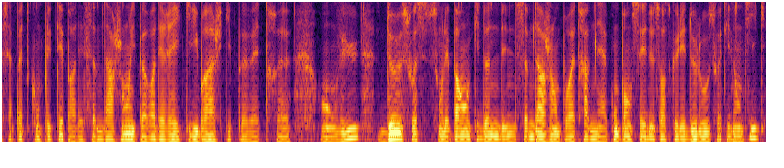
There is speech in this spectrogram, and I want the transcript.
ça peut être complété par des sommes d'argent, il peut y avoir des rééquilibrages qui peuvent être euh, en vue. Deux, soit ce sont les parents qui donnent une somme d'argent pour être amenés à compenser de sorte que les deux lots soient identiques,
